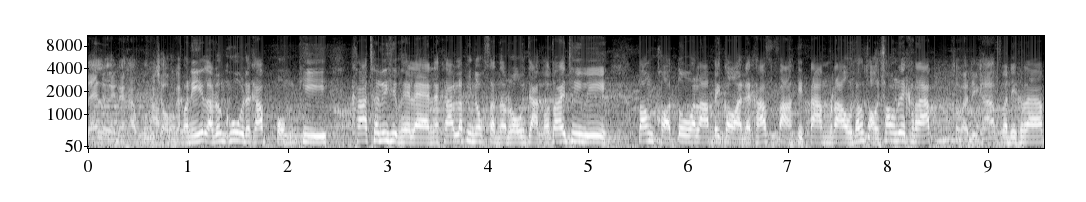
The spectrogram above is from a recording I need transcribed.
ได้เลยนะครับคุณผู้ชมครับ วันนี้เราทั้งคู่นะครับ ผมพีคาเทอร์นิทีไทยแลนด์นะครับ และพี่นกสันนรงค์จากออโต้ไลทีวี ต้องขอตัวลาไปก่อนนะครับ ฝากติดตามเราทั้งสองช่องด้วยครับ สวัสดีครับ สวัสดีครับ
